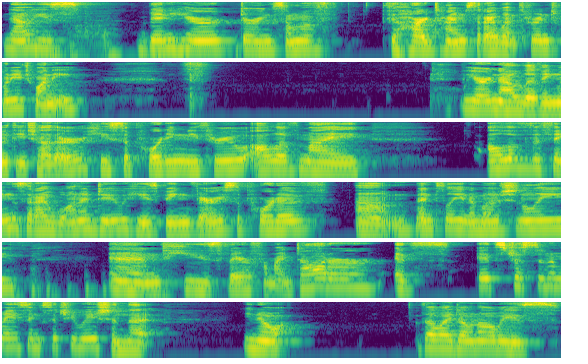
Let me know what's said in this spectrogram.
now he's been here during some of the hard times that I went through in 2020 we are now living with each other. He's supporting me through all of my all of the things that I want to do. He's being very supportive um, mentally and emotionally, and he's there for my daughter. It's it's just an amazing situation that you know, though I don't always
